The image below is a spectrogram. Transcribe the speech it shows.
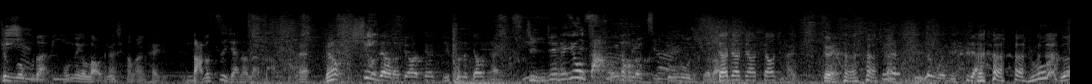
就是争夺不断，从那个老牛抢蓝开始，打到自家的蓝大，哎，然后秀掉了貂貂敌方的貂蝉，紧接着又打回到了中路的河道。貂貂貂貂蝉，对，就是就是我就讲如何？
